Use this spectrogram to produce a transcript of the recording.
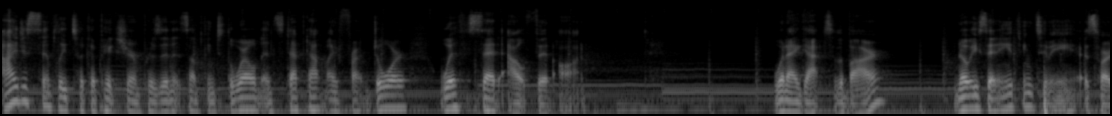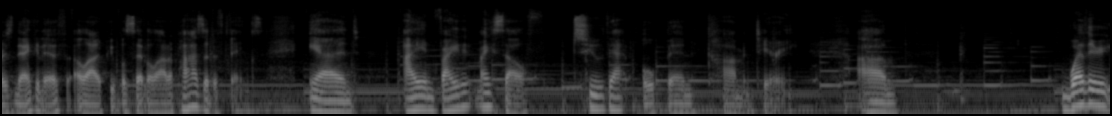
I just simply took a picture and presented something to the world and stepped out my front door with said outfit on. When I got to the bar, nobody said anything to me as far as negative. A lot of people said a lot of positive things. And I invited myself to that open commentary. Um, whether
